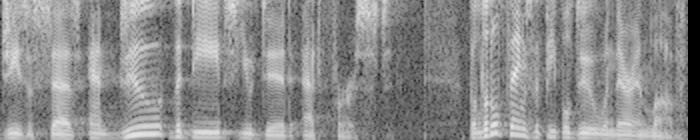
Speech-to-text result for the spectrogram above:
Jesus says, and do the deeds you did at first. The little things that people do when they're in love.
